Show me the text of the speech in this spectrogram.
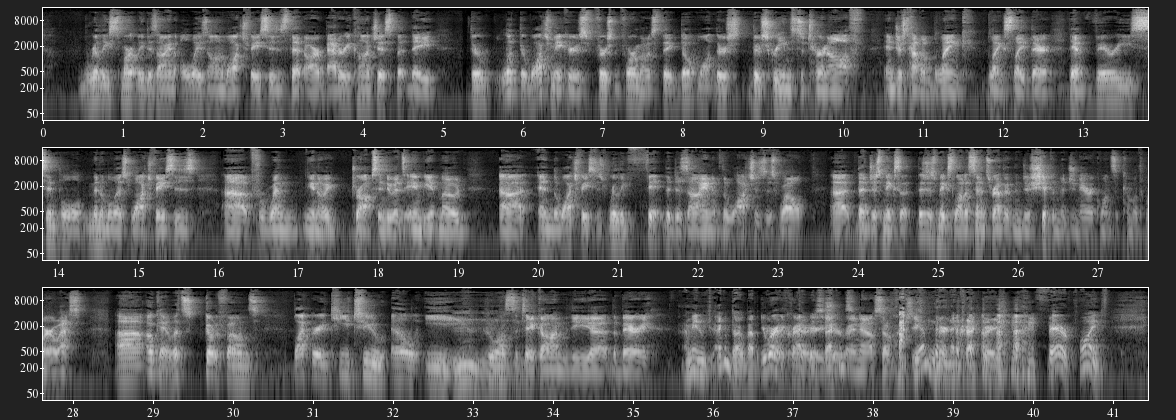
really smartly designed, always on watch faces that are battery conscious, but they, they're, look, they're watchmakers first and foremost. They don't want their, their screens to turn off and just have a blank blank slate there. They have very simple minimalist watch faces uh, for when you know it drops into its ambient mode, uh, and the watch faces really fit the design of the watches as well. Uh, that just makes a that just makes a lot of sense rather than just shipping the generic ones that come with Wear OS. Uh, okay, let's go to phones. BlackBerry Key 2 LE. Who wants to take on the uh, the berry? I mean, I can talk about. the You're wearing a crackberry shirt right now, so I am wearing a crackberry. Fair point.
